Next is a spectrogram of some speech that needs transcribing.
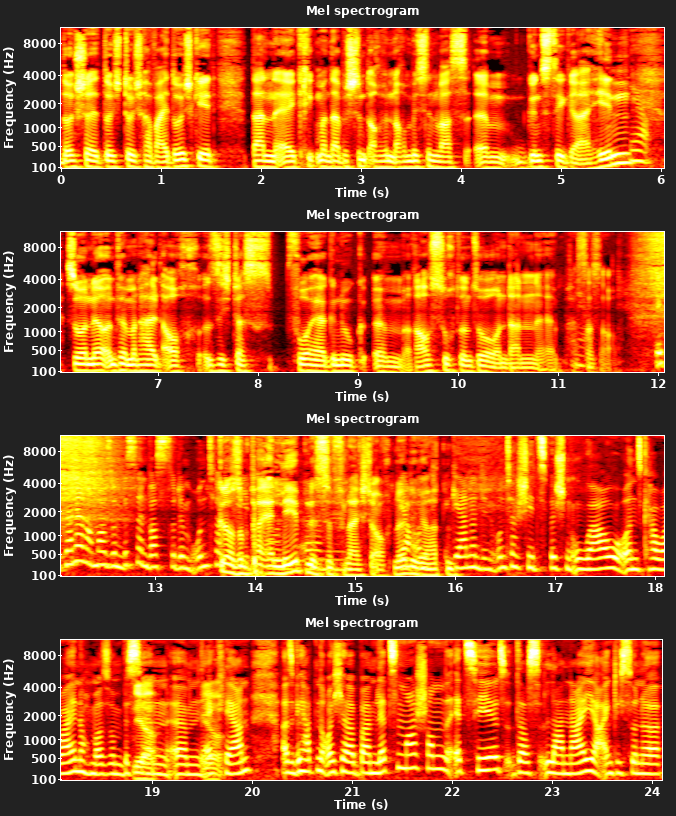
durch durch durch Hawaii durchgeht, dann äh, kriegt man da bestimmt auch noch ein bisschen was ähm, günstiger hin. Ja. So ne und wenn man halt auch sich das vorher genug ähm, raussucht und so und dann äh, passt Ja. das auch. Wir können ja noch mal so ein bisschen was zu dem Unterschied. Genau, so ein paar und, Erlebnisse ähm, vielleicht auch, ne, ja, die wir hatten. gerne den Unterschied zwischen Wow und Kauai noch mal so ein bisschen Ja, ähm, ja. erklären. Also wir hatten euch ja beim letzten Mal schon erzählt, dass Lanai ja eigentlich so eine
